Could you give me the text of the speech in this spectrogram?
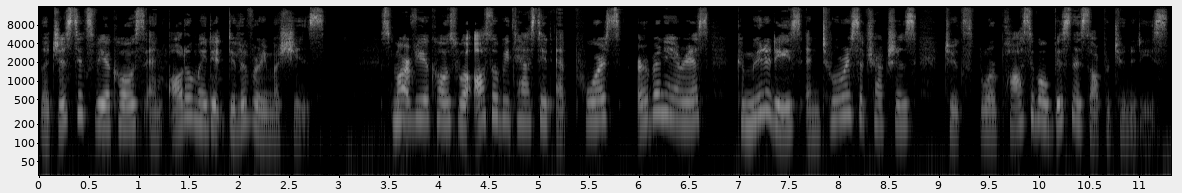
logistics vehicles, and automated delivery machines. Smart vehicles will also be tested at ports, urban areas, communities, and tourist attractions to explore possible business opportunities.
